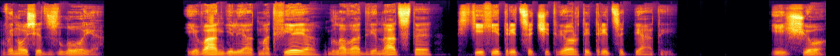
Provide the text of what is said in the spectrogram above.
выносит злое. Евангелие от Матфея, глава 12, стихи 34-35. И еще,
